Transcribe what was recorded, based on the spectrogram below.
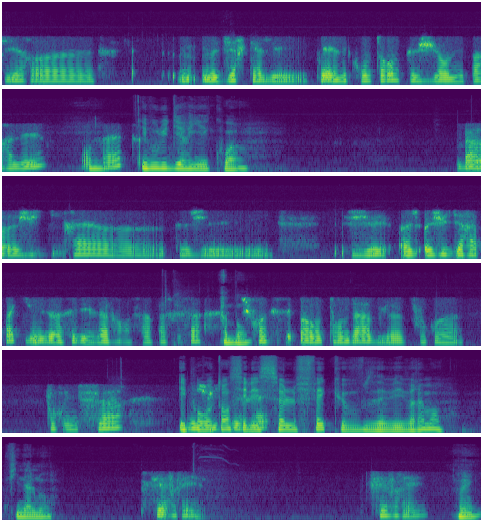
dire, euh, me dire qu'elle est, qu'elle est contente que je lui en ai parlé, en Mm. fait. Et vous lui diriez quoi? Ben, je lui dirais euh, que j'ai, j'ai, euh, je lui dirais pas qu'il nous a fait des avances, hein, parce que ça, Ah bon? je crois que c'est pas entendable pour pour une sœur. Et pour autant, c'est les seuls faits que vous avez vraiment, finalement. C'est vrai. C'est vrai. Oui.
